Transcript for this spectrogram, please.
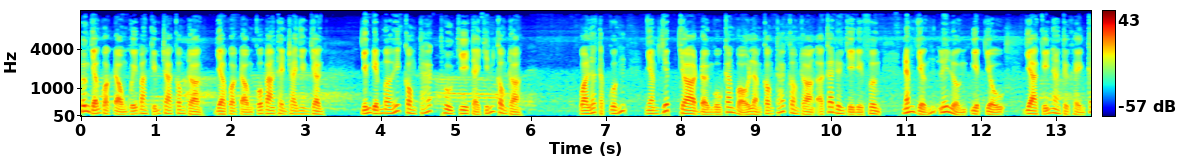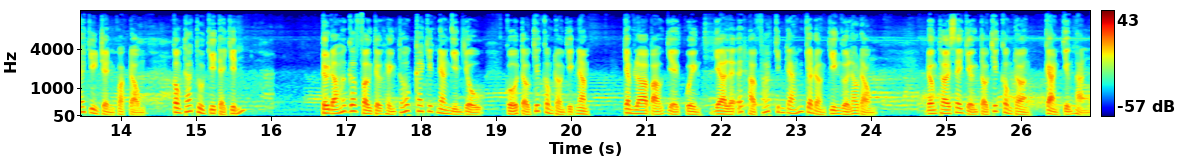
hướng dẫn hoạt động Ủy ban kiểm tra công đoàn và hoạt động của Ban thanh tra nhân dân, những điểm mới công tác thu chi tài chính công đoàn. Qua lớp tập huấn nhằm giúp cho đội ngũ cán bộ làm công tác công đoàn ở các đơn vị địa phương nắm vững lý luận, nghiệp vụ và kỹ năng thực hiện các chương trình hoạt động, công tác thu chi tài chính. Từ đó góp phần thực hiện tốt các chức năng nhiệm vụ của Tổ chức Công đoàn Việt Nam, chăm lo bảo vệ quyền và lợi ích hợp pháp chính đáng cho đoàn viên người lao động, đồng thời xây dựng tổ chức công đoàn càng vững mạnh.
